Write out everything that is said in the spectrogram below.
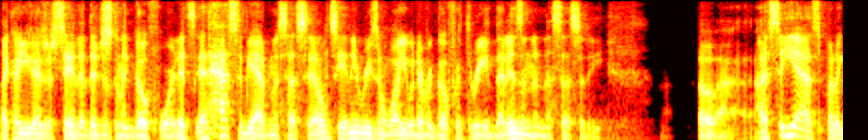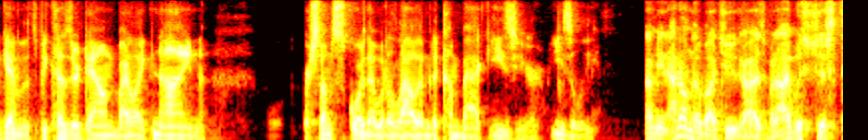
like how you guys are saying that they're just going to go for it. It's it has to be out of necessity. I don't see any reason why you would ever go for three that isn't a necessity. So I, I say yes but again it's because they're down by like nine or some score that would allow them to come back easier easily. I mean, I don't know about you guys, but I was just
